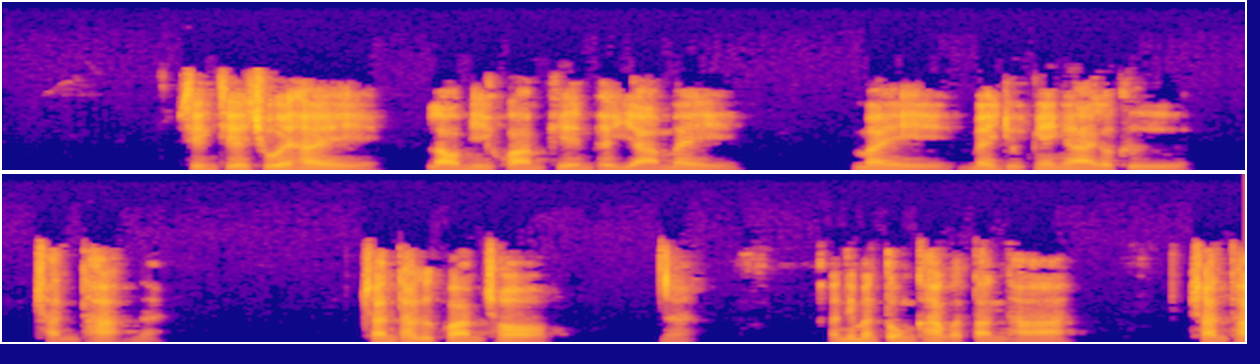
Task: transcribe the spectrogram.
ำสิ่งที่จะช่วยให้ เรามีความเพียรพยายามไม่ไม่ไม่หยุดง่าย ๆก็คือ ฉันทะนะฉันทะคือความชอบนะอันนี้มันตรงข้ามกับตัณหา ฉันทะ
